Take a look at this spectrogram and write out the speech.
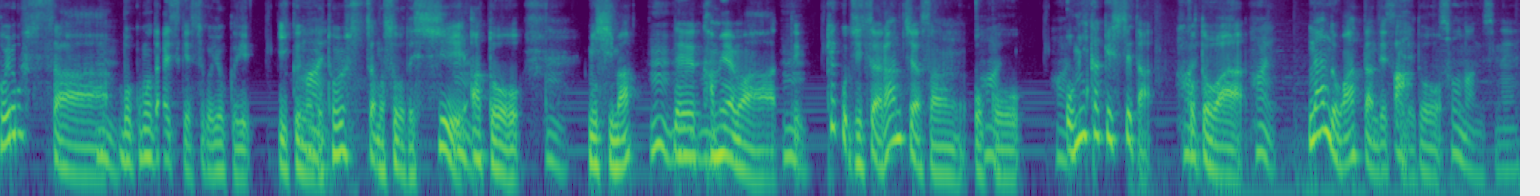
豊房、うん。僕も大好きですごいよく行くので、はい。豊房もそうですし、うん。あと三島？うんうんでうん。亀山って、うん。結構実はランチャーさんをこう、はい。お見かけしてたことははい。はい何度もあったんですけれど、あそうなんですね。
